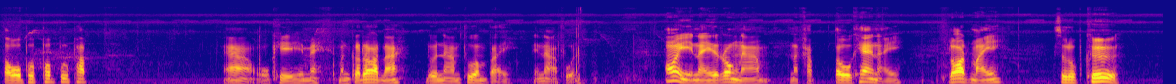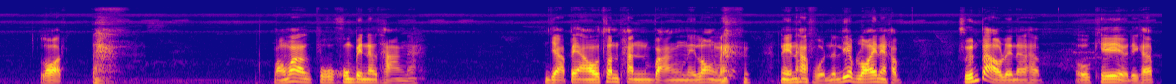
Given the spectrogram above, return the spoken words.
โตพึบพับพึบพับอ้าวโอเคเห็นไหมมันก็รอดนะโดนน้ำท่วมไปในหน้าฝน อ้อยในร่องน้ำนะครับ โตแค่ไหน รอดไหม สรุปคือรอด หวังว่าคงเป็นแนวทางนะ อย่าไปเอาท่อนพันวางในร่องนะ ในหน้าฝนเรียบร้อยนะครับศูนย์เปล่าเลยนะครับ โอเคสวัสดีครับ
